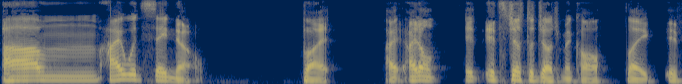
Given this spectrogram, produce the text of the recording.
Um, I would say no, but I I don't. It, it's just a judgment call. Like if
